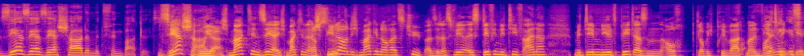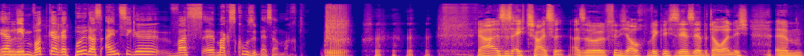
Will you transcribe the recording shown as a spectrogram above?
Sehr, sehr, sehr schade mit Finn Bartels. Sehr schade. Oh ja. Ich mag den sehr. Ich mag den als Absolut. Spieler und ich mag ihn auch als Typ. Also das wäre ist definitiv einer, mit dem Nils Petersen auch, glaube ich, privat mal ein Vor Bier trinken ist gehen er würde. neben Wodka Red Bull das einzige, was äh, Max Kruse besser macht. Ja, es ist echt scheiße. Also finde ich auch wirklich sehr, sehr bedauerlich. Ähm,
